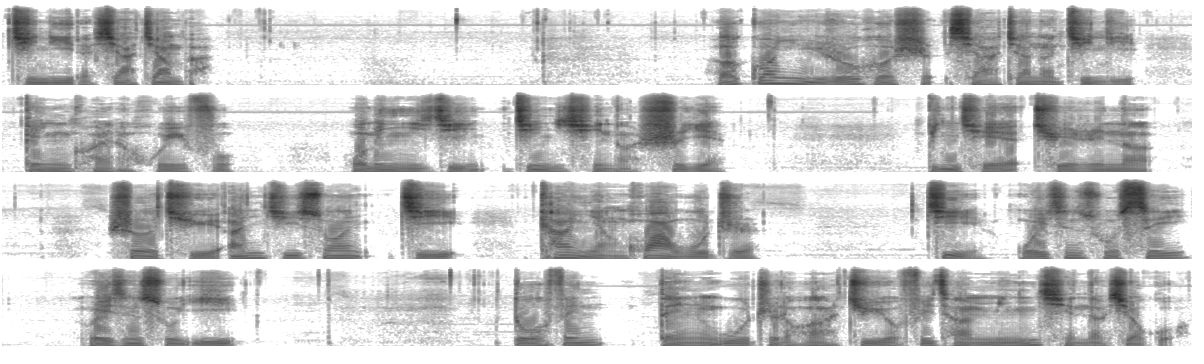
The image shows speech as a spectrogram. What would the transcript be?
肌力的下降吧。而关于如何使下降的肌力更快的恢复，我们已经进行了试验，并且确认了摄取氨基酸及抗氧化物质、即维生素 C、维生素 E、多酚等物质的话，具有非常明显的效果。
